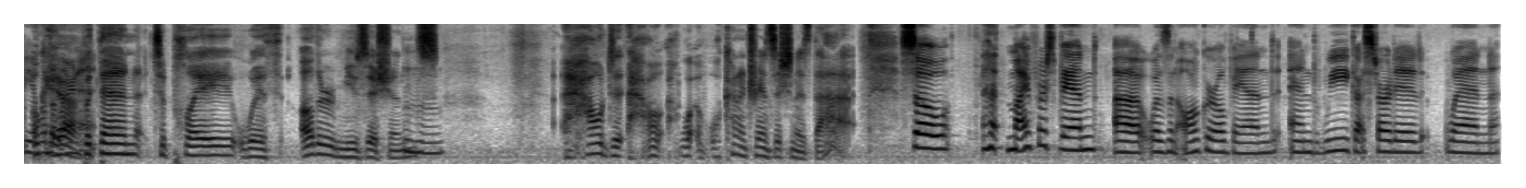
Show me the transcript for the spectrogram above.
be able Okay, to Yeah. learn it. but then to play with other musicians, Mm-hmm. how did how what, what kind of transition is that? So, my first band uh, was an all girl band, and we got started when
